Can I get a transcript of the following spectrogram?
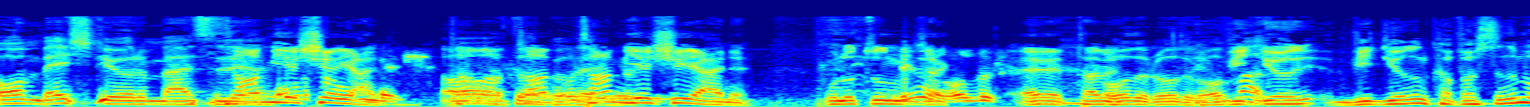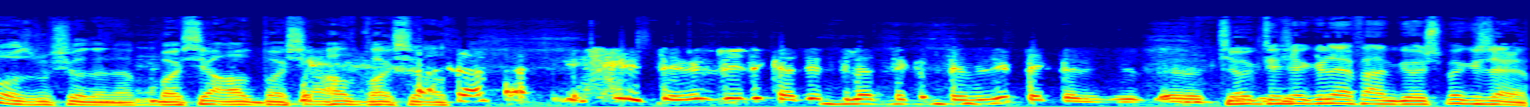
15 diyorum ben size. Tam yaşı yani. 15. Tamam Aa, tam tam yaşı yani. Unutulmayacak. Olur. Evet tabii. Olur olur olmaz. Video, videonun kafasını bozmuş o dönem. Başı al, başı al, başı al. temizleyici kaset filan takıp temizleyip tekrar izliyoruz. Evet. Çok teşekkürler efendim. Görüşmek üzere.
